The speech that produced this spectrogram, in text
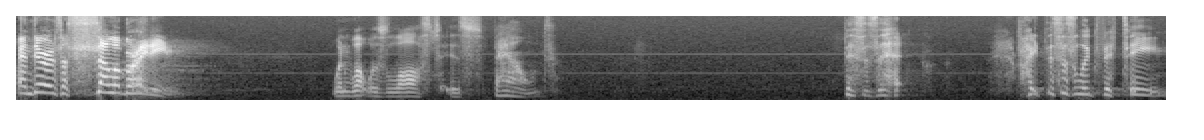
And there is a celebrating when what was lost is found. This is it. Right? This is Luke 15.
